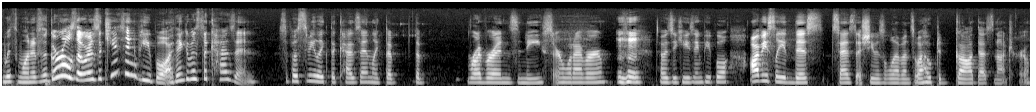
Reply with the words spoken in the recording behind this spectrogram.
with one of the girls that was accusing people. I think it was the cousin. Supposed to be like the cousin, like the the reverend's niece or whatever Mm-hmm. that was accusing people. Obviously, this says that she was 11, so I hope to God that's not true.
